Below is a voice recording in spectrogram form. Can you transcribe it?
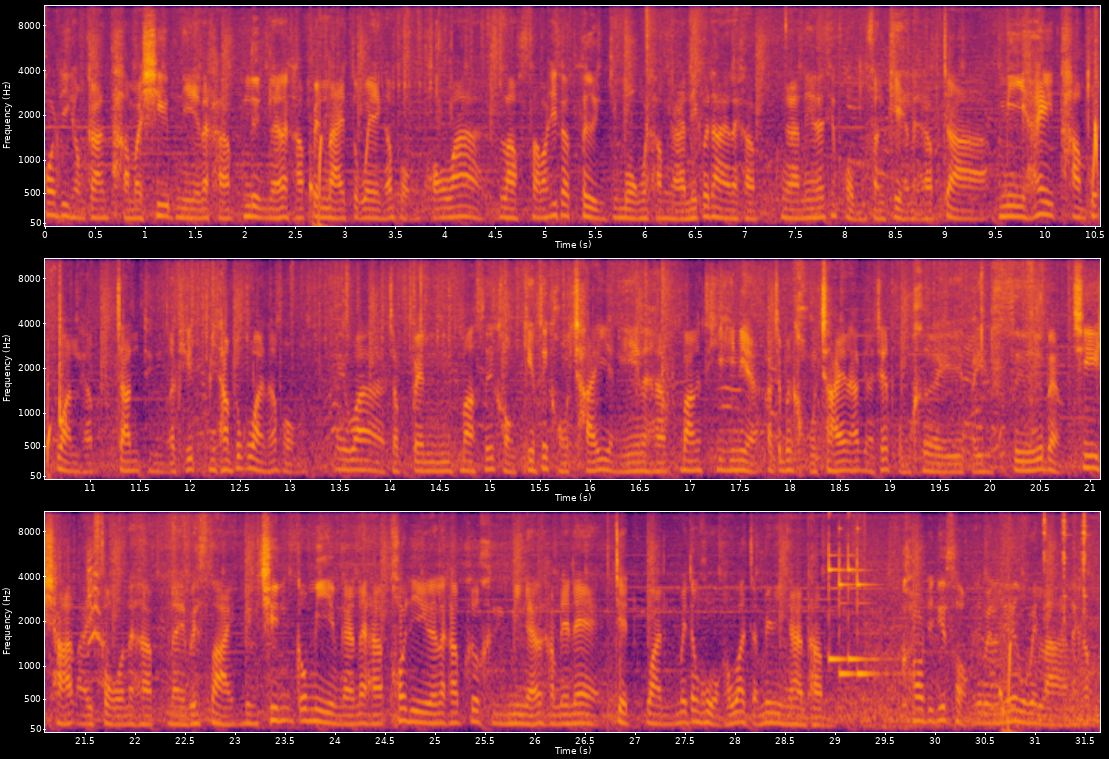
ข้อดีของการทำอาชีพนี้นะครับหนึ่งเลยนะครับ เป็นนายตัวเองครับผม เพราะว่าเราสามารถที่จะตื่นกี่โมงมาทำงานนี้ก็ได้นะครับ งานนี้นะที่ผมสังเกตนะครับ จะมีให้ทำทุกวันครับ จันทร์ถึงอาทิตย์มีทำทุกวันครับผมไม่ว่าจะเป็นมาซื้อของกินซื้อของใช้อย่างนี้นะครับ บางทีเนี่ยอาจจะเป็นของใช้นะครับ อย่างเช่นผมเคยไปซื้อแบบที่ชาร์จ iPhone นะครับ ในเว็บไซต์หนึ่งชิ้นก็มีเหมือนกันนะครับ ข้อดีเลยนะครับก็คือมีงานทำแน่ๆ7วันไม่ต้องห่วงครับว่าจะไม่มีงานทำ ข้อที่ที่สองจะเป็นเรื่องเวลานะครับ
